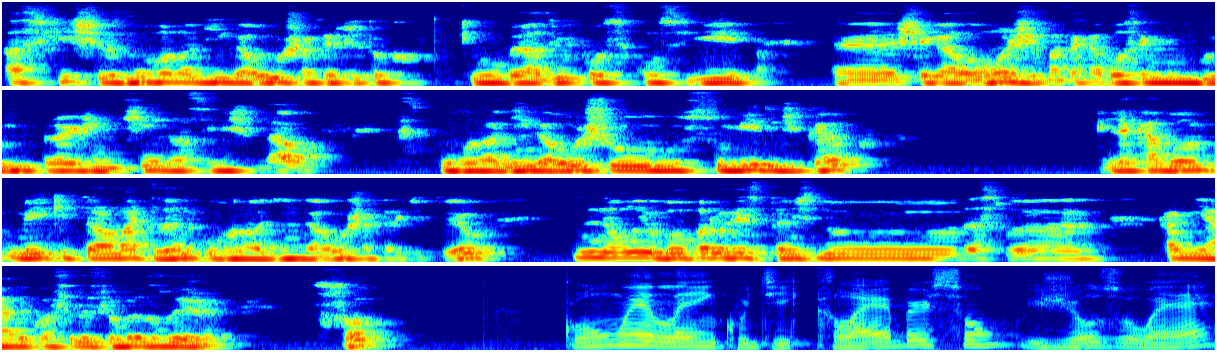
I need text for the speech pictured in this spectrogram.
as fichas no Ronaldinho Gaúcho, acreditou que o Brasil fosse conseguir é, chegar longe, mas acabou sendo engolido para a Argentina na semifinal. O Ronaldinho Gaúcho sumido de campo, ele acabou meio que traumatizando com o Ronaldinho Gaúcho, acredito eu, e não levou para o restante do, da sua caminhada com a seleção brasileira. Só com um elenco de Kleberson, Josué,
